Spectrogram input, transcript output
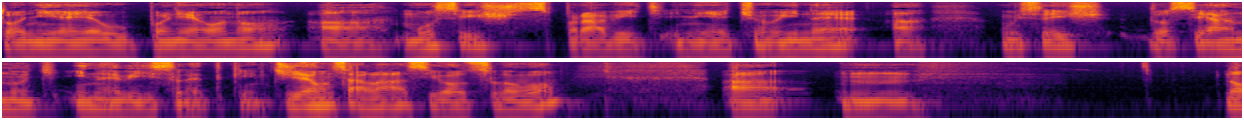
to nie je úplne ono a musíš spraviť niečo iné a musíš dosiahnuť iné výsledky. Čiže on sa hlási od slovo a mm, no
